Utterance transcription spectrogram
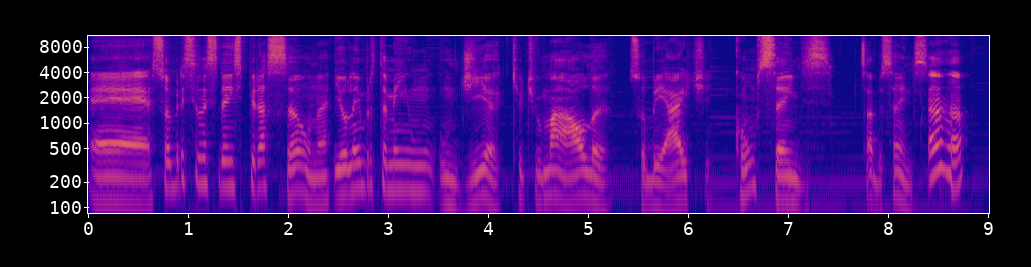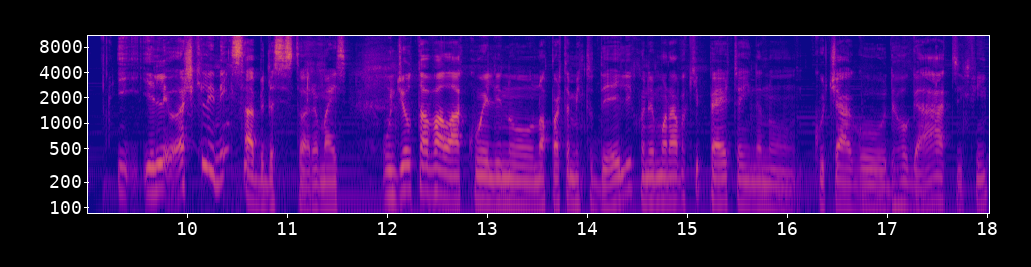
É, sobre esse lance da inspiração, né? E eu lembro também um, um dia que eu tive uma aula sobre arte com o Sandes. Sabe o Sandes? Aham. E e ele, eu acho que ele nem sabe dessa história, mas um dia eu tava lá com ele no, no apartamento dele, quando ele morava aqui perto ainda, no, com o Thiago Derrogatos, enfim.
